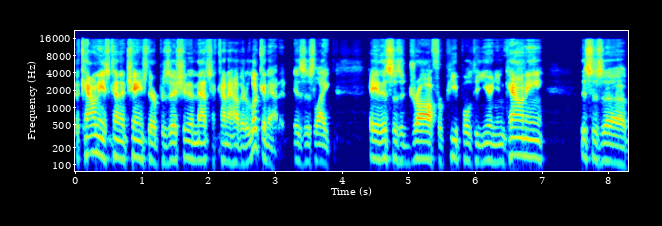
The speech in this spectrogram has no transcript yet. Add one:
the county has kind of changed their position, and that's kind of how they're looking at it. Is is like, hey, this is a draw for people to Union County. this is a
